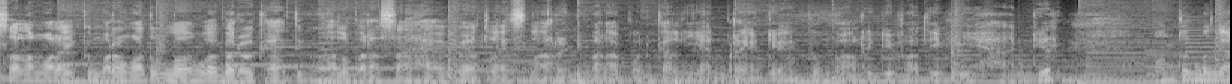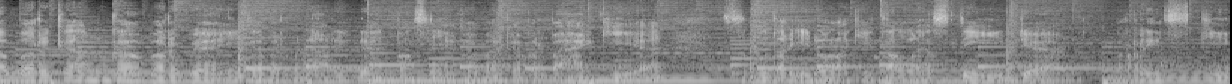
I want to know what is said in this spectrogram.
Assalamualaikum warahmatullahi wabarakatuh. Halo para sahabat Leslar di mana pun kalian berada Kembali di TV hadir Untuk mengabarkan kabar baik, kabar menarik Dan pastinya kabar-kabar bahagia Seputar idola kita Lesti dan Rizky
